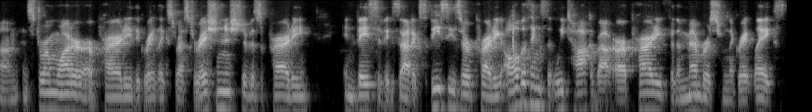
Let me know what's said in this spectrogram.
um, and stormwater are a priority. The Great Lakes Restoration Initiative is a priority. Invasive exotic species are a priority. All the things that we talk about are a priority for the members from the Great Lakes.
